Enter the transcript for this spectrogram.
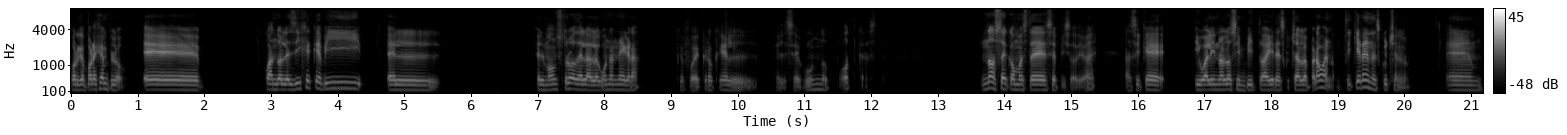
Porque, por ejemplo, eh, cuando les dije que vi el, el monstruo de la Laguna Negra, que fue creo que el, el segundo podcast, no sé cómo esté ese episodio, ¿eh? Así que igual y no los invito a ir a escucharlo, pero bueno, si quieren, escúchenlo. Eh,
